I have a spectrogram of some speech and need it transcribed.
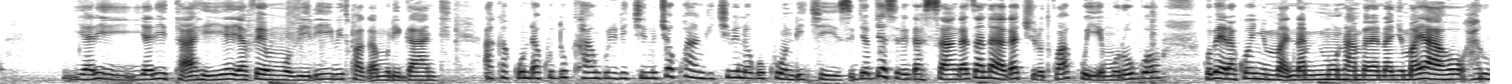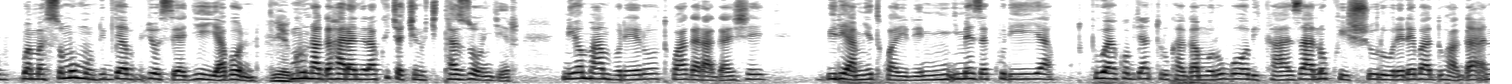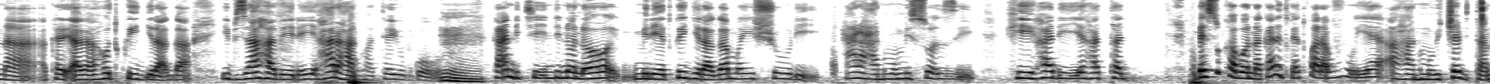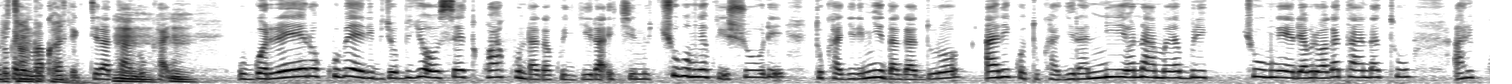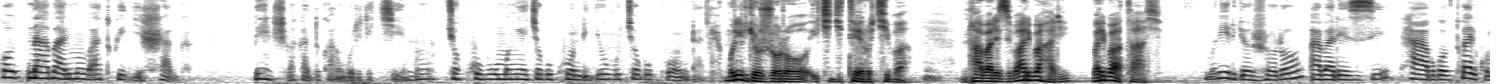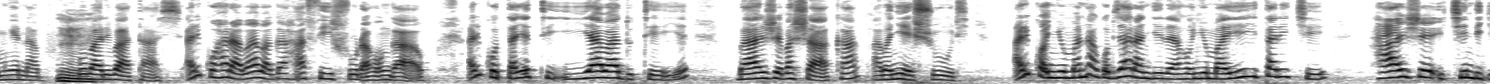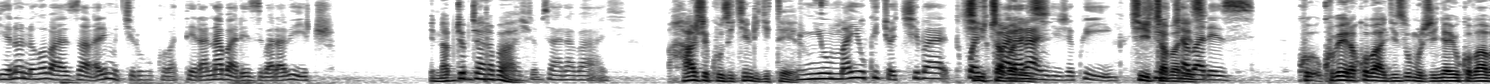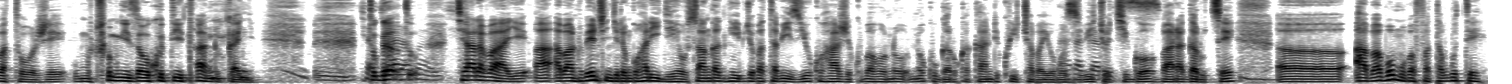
yaritahiye yavuye mu mubiri witwaga muri gandi akakunda kudukangurira ikintu cyo kwanga ikibi no gukunda icyiza ibyo byose bigasanga za ndangagaciro twakuye mu rugo kubera ko nyuma na- mu ntambara na nyuma yaho hari amasomo umuntu ibyo byose yagiye abona umuntu agaharanira ko icyo kintu kitazongera. Niyo mpamvu rero twagaragaje biriya myitwarire imeze kuriya kubera ko byaturukaga mu rugo bikaza no ku ishuri uburere baduhaga aho twigiraga ibyahabereye hari ahantu hateye ubwoba. Kandi ikindi noneho miriye twigiragamo y'ishuri hari ahantu mu misozi hihariye hata mbese ukabona kandi twari twaravuye ahantu mu bice bitandukanye mu maperefegitura atandukanye. ubwo rero kubera ibyo byose twakundaga kugira ikintu cy'ubumwe ku ishuri tukagira imyidagaduro ariko tukagira n'iyo nama ya buri cyumweru ya buri wa gatandatu ariko n'abarimu batwigishaga. Benshi bakadukangurira ikintu cyo kuba umwe cyo gukunda igihugu cyo gukundana. Muri iryo joro iki gitero kiba? Nta barezi bari bahari bari batashye. Muri iryo joro abarezi ntabwo twari kumwe nabo bo bari batashye. Ariko hari ababaga hafi y'ishuri aho ngaho. Ariko tayeti y'abaduteye baje bashaka abanyeshuri. Ariko nyuma ntabwo byarangirira aho. Nyuma y'iyi tariki haje ikindi gihe noneho baza ari mu kiruhuko batera n'abarezi barabica. Nabyo byarabaye? Nabyo byarabaye. Haje kuza ikindi gitero? Nyuma y'uko icyo kiba twari twararangije kwiga. Cyica abarezi. Kubera ko bagize umujinya y'uko babatoje umuco mwiza wo kutitandukanya. Byarabaye. cyarabaye. A- abantu benshi ngira ngo hari igihe usanga nk'ibyo batabizi yuko haje kubaho no, no kugaruka kandi kwica abayobozi b'icyo kigo baragarutse. Aba bo mubafata gute?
